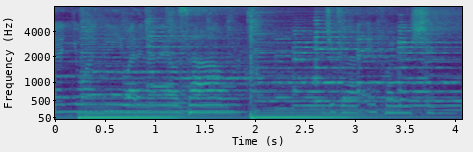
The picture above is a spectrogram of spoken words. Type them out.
Banyuwangi barengan Elsa juga Evolution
